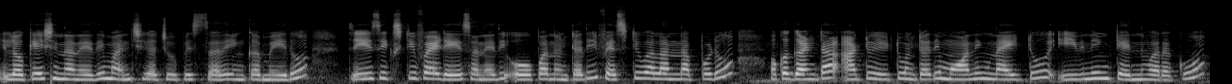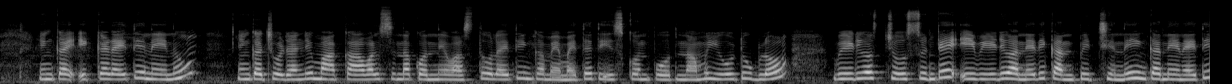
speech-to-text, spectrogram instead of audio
ఈ లొకేషన్ అనేది మంచిగా చూపిస్తుంది. ఇంకా మీరు త్రీ సిక్స్టీ ఫైవ్ డేస్ అనేది ఓపెన్ ఉంటుంది. ఫెస్టివల్ అన్నప్పుడు ఒక గంట అటు ఇటు ఉంటుంది. మార్నింగ్ నైట్ ఈవినింగ్ టెన్ వరకు. ఇంకా ఇక్కడైతే నేను ఇంకా చూడండి మాకు కావాల్సిన కొన్ని వస్తువులు అయితే ఇంకా మేమైతే తీసుకొని పోతున్నాము. యూట్యూబ్లో వీడియోస్ చూస్తుంటే ఈ వీడియో అనేది కనిపించింది. ఇంకా నేనైతే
